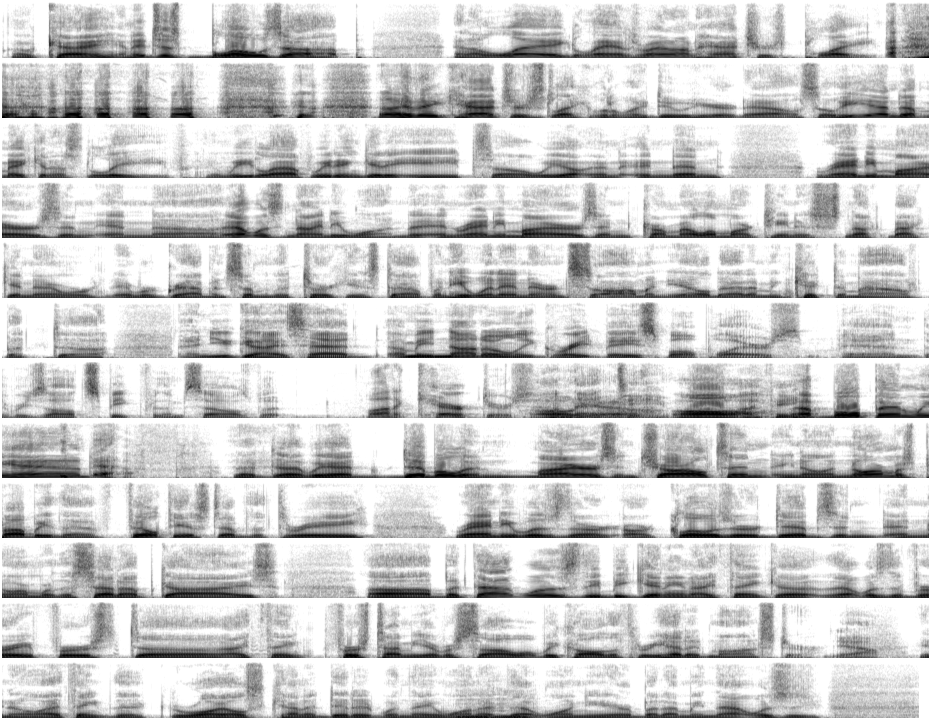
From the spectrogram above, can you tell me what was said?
okay? And it just blows up. And a leg lands right on Hatcher's plate. and I think Hatcher's like, what do I do here now? So he ended up making us leave, and we left. We didn't get to eat, so we and and then Randy Myers and and uh, that was '91, and Randy Myers and Carmelo Martinez snuck back in there and were, and were grabbing some of the turkey and stuff. And he went in there and saw him and yelled at him and kicked him out. But uh, And you guys had, I mean, not only great baseball players, and the results speak for themselves, but a lot of characters on that team. Oh, I mean, that bullpen we had. yeah. That uh, we had Dibble and Myers and Charlton. You know, and Norm was probably the filthiest of the three. Randy was our, our closer. Dibbs and, and Norm were the setup guys. Uh, but that was the beginning. I think uh, that was the very first. Uh, I think first time you ever saw what we call the three-headed monster. Yeah. You know, I think the Royals kind of did it when they won it that one year. But I mean, that was,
